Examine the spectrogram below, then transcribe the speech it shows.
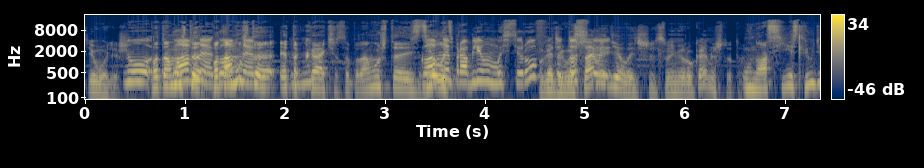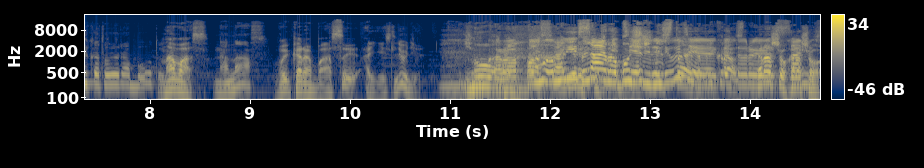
Всего лишь. Ну, Потому, главное, что, потому главное- что это Мгм. качество, потому что Главная сделать... проблема мастеров Погоди, это вы то, сами что... делаете, что ли, своими руками что-то? У нас есть люди, которые работают. На вас. На нас. Вы карабасы, а есть люди. Но Карабас. Мы, Они сами те рабочие же места, это люди, прекрасно. которые Хорошо, хорошо.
